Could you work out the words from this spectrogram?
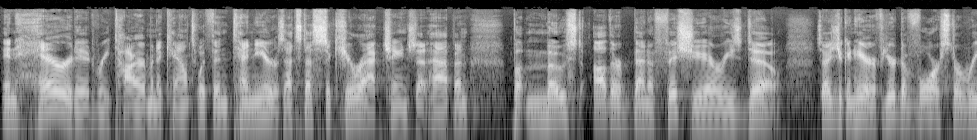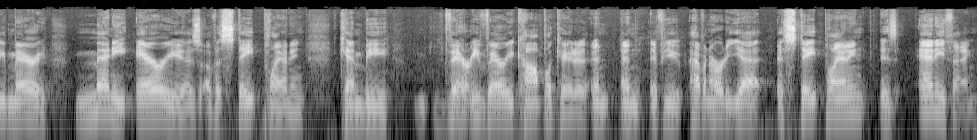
inherited retirement accounts within 10 years. That's the Secure Act change that happened, but most other beneficiaries do. So, as you can hear, if you're divorced or remarried, many areas of estate planning can be very, very complicated. And, and if you haven't heard it yet, estate planning is anything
